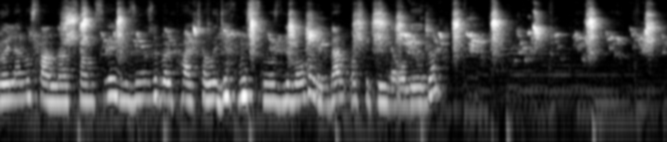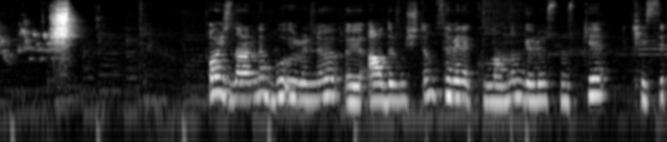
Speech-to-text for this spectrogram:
Böyle nasıl anlatsam size yüzünüzü böyle parçalayacakmışsınız gibi olur ya ben o şekilde oluyordum. O yüzden de bu ürünü e, aldırmıştım. Severek kullandım. Görüyorsunuz ki kesip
